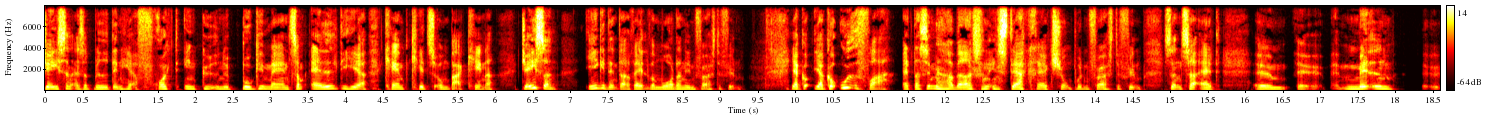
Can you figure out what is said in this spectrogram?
Jason altså blevet den her frygtindgydende boogeyman, som alle de her camp kids åbenbart kender. Jason, ikke den, der reelt var morderen i den første film. Jeg går, jeg går ud fra, at der simpelthen har været sådan en stærk reaktion på den første film, sådan så at øhm, øh, mellem Øh,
